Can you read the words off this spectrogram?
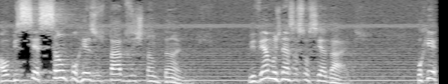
A obsessão por resultados instantâneos. Vivemos nessa sociedade. Porque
